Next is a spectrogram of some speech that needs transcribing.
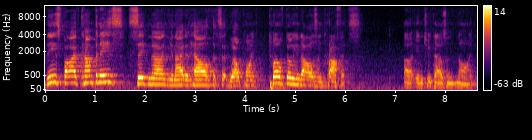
these five companies, Cigna, United Health, that's at WellPoint, $12 billion in profits uh, in 2009.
